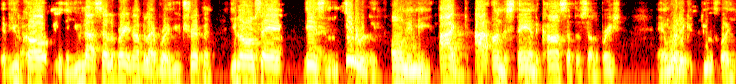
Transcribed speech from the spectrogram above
If you call me and you not celebrating, I'll be like, bro, you tripping? You know what I'm saying? It's literally only me. I I understand the concept of celebration and what it can do for you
